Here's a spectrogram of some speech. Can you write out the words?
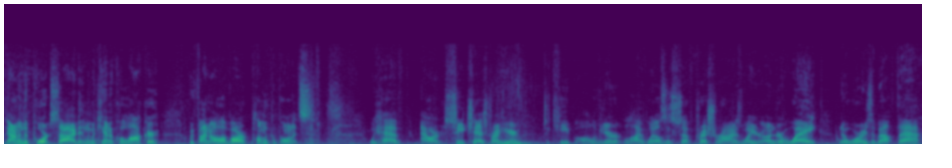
Down in the port side, in the mechanical locker, we find all of our plumbing components. We have our sea chest right here to keep all of your live wells and stuff pressurized while you're underway. No worries about that.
